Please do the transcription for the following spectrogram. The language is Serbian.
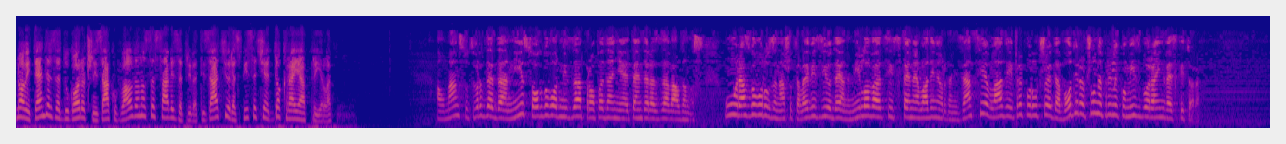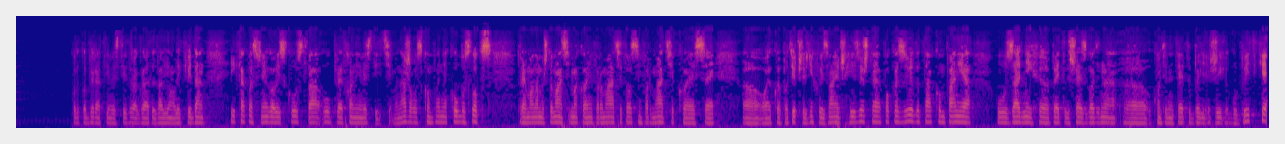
Novi tender za dugoročni zakup Valdonosa Savez za privatizaciju raspisaće do kraja aprila. A u Mansu tvrde da nisu odgovorni za propadanje tendera za Valdonos. U razgovoru za našu televiziju Dejan Milovac iz te nevladine organizacije vladi preporučuje da vodi računa prilikom izbora investitora koliko birati investitora, gledate da li je on likvidan i kakva su njegove iskustva u prethodnim investicijama. Nažalost, kompanija Kubus Lux, prema onome što Mans ima kao informacije, to su informacije koje se, ovaj, koje potiču iz njihovih zvaničnih izvještaja, pokazuju da ta kompanija u zadnjih pet ili šest godina u kontinuitetu bilježi gubitke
